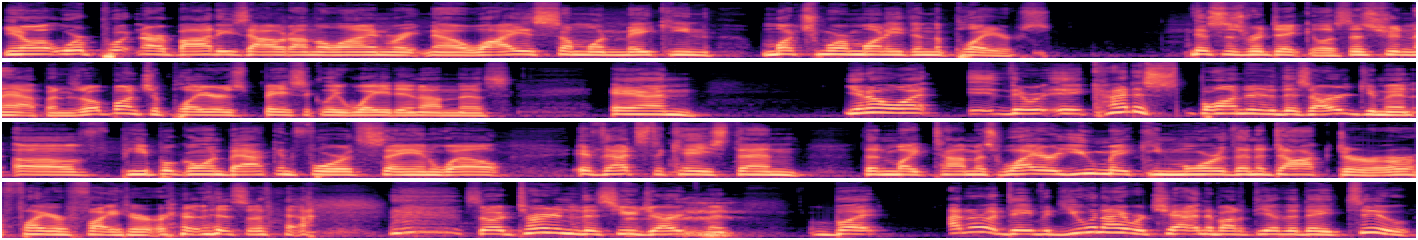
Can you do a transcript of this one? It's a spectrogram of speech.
you know what? We're putting our bodies out on the line right now. Why is someone making much more money than the players? This is ridiculous. This shouldn't happen." So, a bunch of players basically weighed in on this, and you know what? It, there, it kind of spawned into this argument of people going back and forth saying, "Well, if that's the case, then then Mike Thomas, why are you making more than a doctor or a firefighter or this or that?" so it turned into this huge argument. But I don't know, David. You and I were chatting about it the other day too.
